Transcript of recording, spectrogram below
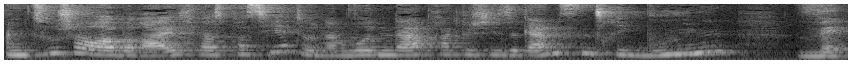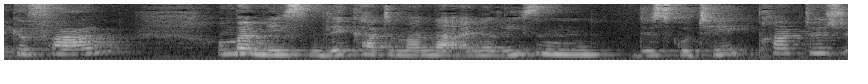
im Zuschauerbereich was passierte. Und dann wurden da praktisch diese ganzen Tribünen weggefahren und beim nächsten Blick hatte man da eine riesen Diskothek praktisch,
